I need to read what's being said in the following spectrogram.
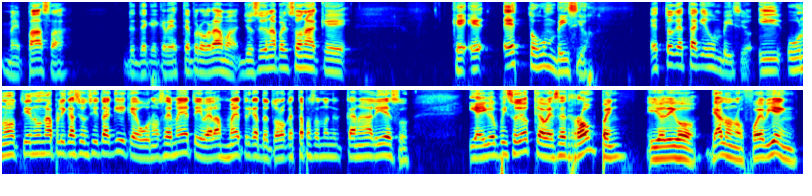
Me pasa desde que creé este programa. Yo soy una persona que, que e, esto es un vicio esto que está aquí es un vicio. Y uno tiene una aplicacióncita aquí que uno se mete y ve las métricas de todo lo que está pasando en el canal y eso. Y hay episodios que a veces rompen y yo digo, diablo, no fue bien.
